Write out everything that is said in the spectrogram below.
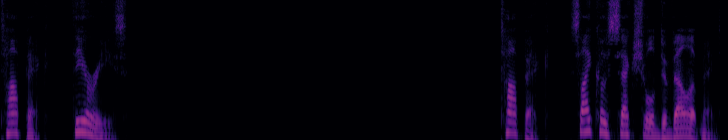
Topic. Theories Topic: Psychosexual development.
